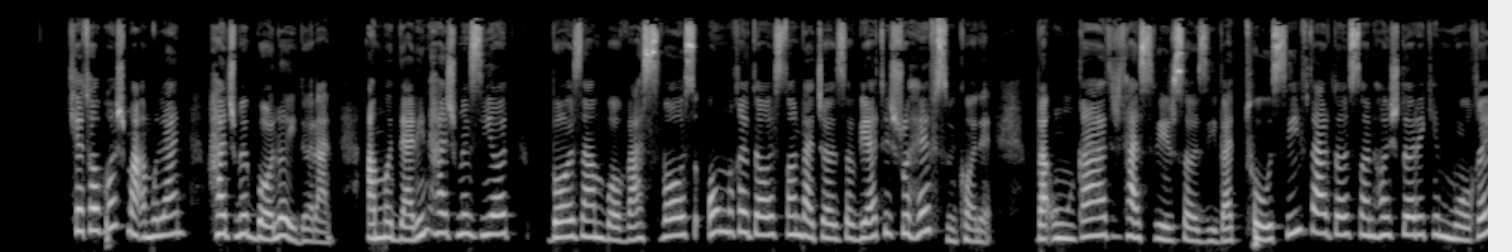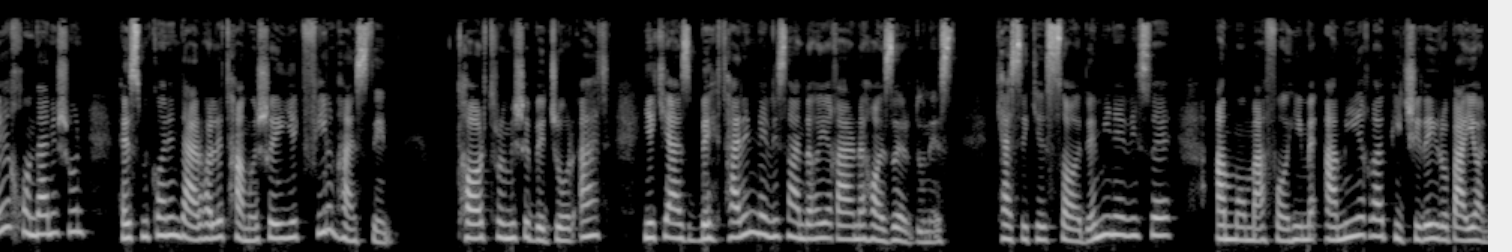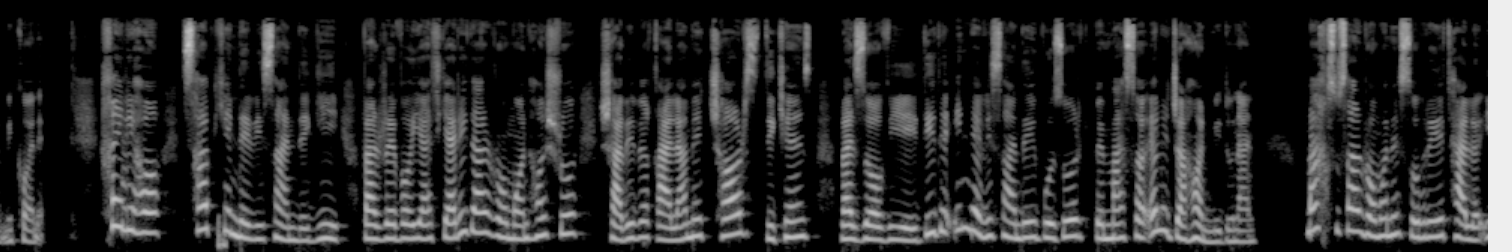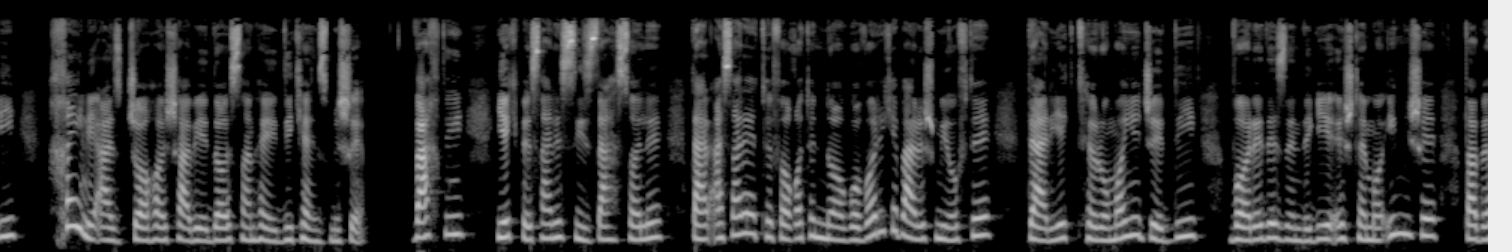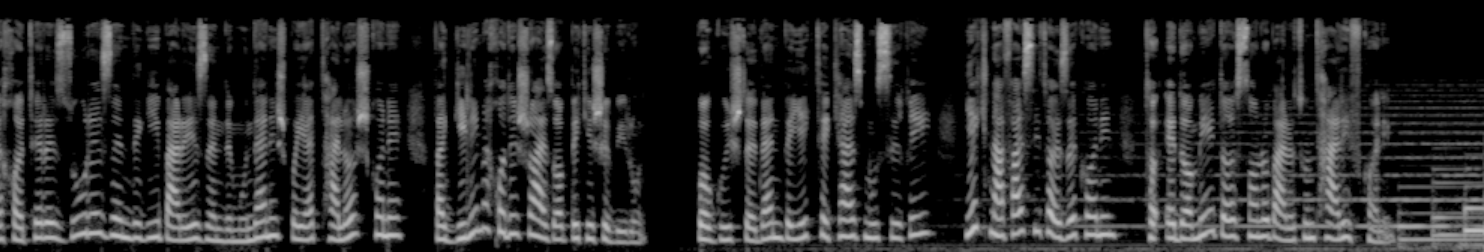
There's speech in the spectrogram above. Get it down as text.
کتابهاش معمولا حجم بالایی دارن اما در این حجم زیاد بازم با وسواس عمق داستان و جذابیتش رو حفظ می‌کنه و اونقدر تصویرسازی و توصیف در داستانهاش داره که موقع خوندنشون حس می‌کنین در حال تماشای یک فیلم هستین. تارت رو میشه به جرأت یکی از بهترین نویسنده های قرن حاضر دونست کسی که ساده می نویسه اما مفاهیم عمیق و پیچیده رو بیان می‌کنه. خیلی ها سبک نویسندگی و روایتگری در رمانهاش رو شبیه به قلم چارلز دیکنز و زاویه دید این نویسنده بزرگ به مسائل جهان می‌دونن. مخصوصا رمان سهره طلایی خیلی از جاها شبیه داستانهای دیکنز میشه. وقتی یک پسر 13 ساله در اثر اتفاقات ناگواری که برش میفته در یک ترومای جدی وارد زندگی اجتماعی میشه و به خاطر زور زندگی برای زنده موندنش باید تلاش کنه و گلیم خودش رو از آب بکشه بیرون. با گوش دادن به یک تکه از موسیقی یک نفسی تازه کنین تا ادامه داستان رو براتون تعریف کنیم.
